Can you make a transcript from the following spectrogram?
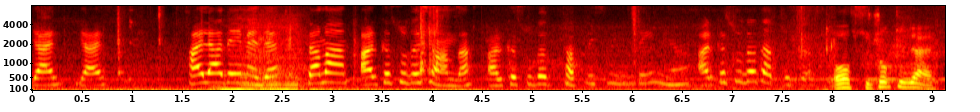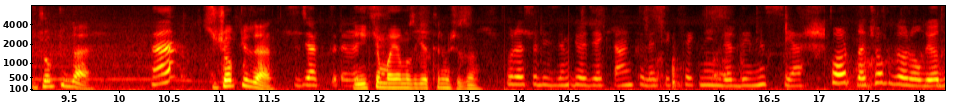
Gel gel. Hala değmedi. Tamam. Arka suda şu anda. Arka suda tatlı ismi gibi değil mi ya? Arka suda tatlısı. Of su çok güzel. Su çok güzel. Ha? Su çok güzel. Sıcaktır evet. İyi ki mayamızı getirmişiz ha. Burası bizim Göcek'ten klasik tekne indirdiğimiz yer. Portla çok zor oluyordu.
